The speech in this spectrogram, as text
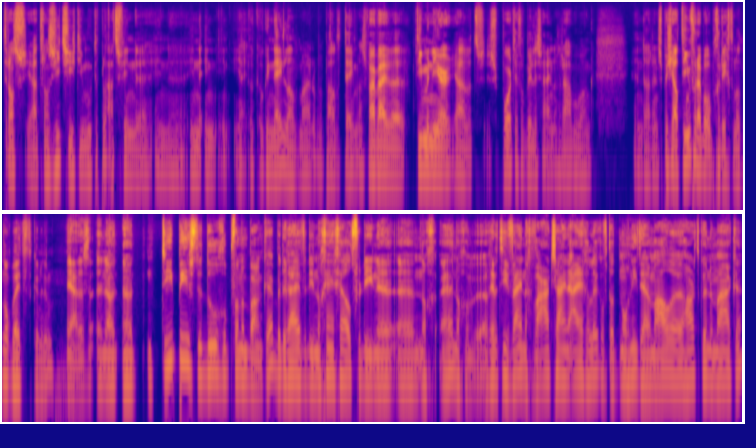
trans, ja, transities die moeten plaatsvinden in, eh, in, in, in, ja, ook, ook in Nederland, maar op bepaalde thema's. Waarbij we op die manier ja, wat supportive op willen zijn als Rabobank. En daar een speciaal team voor hebben opgericht om dat nog beter te kunnen doen. Ja, dat is eh, nou, nou, typisch de doelgroep van een bank. Hè? Bedrijven die nog geen geld verdienen, eh, nog, eh, nog relatief weinig waard zijn eigenlijk. Of dat nog niet helemaal eh, hard kunnen maken.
